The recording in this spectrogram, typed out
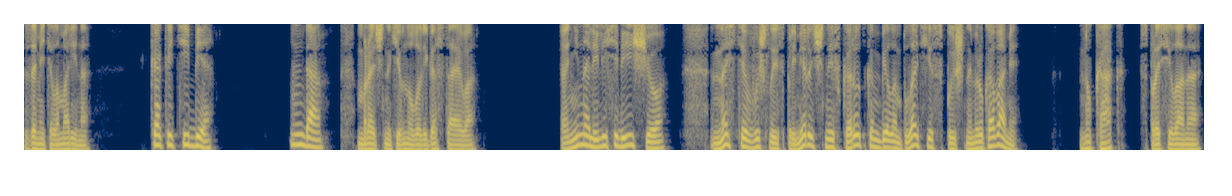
заметила Марина. Как и тебе. Да, мрачно кивнула Легостаева. Они налили себе еще. Настя вышла из примерочной в коротком белом платье с пышными рукавами. «Ну как?» — спросила она.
